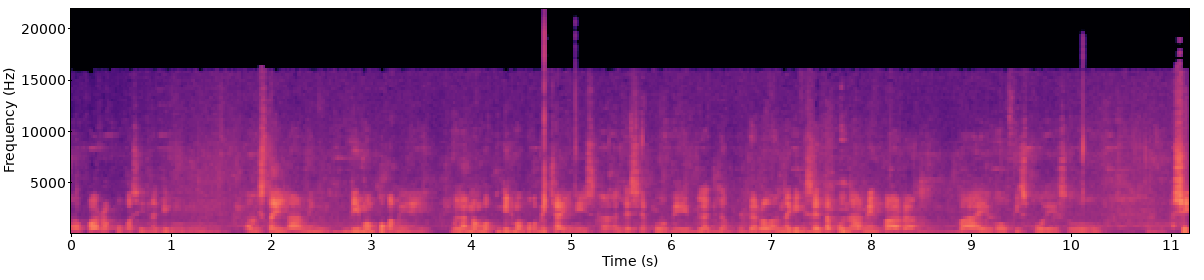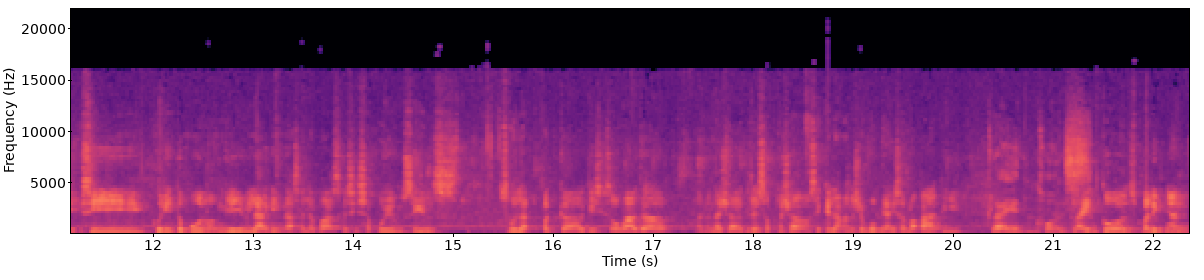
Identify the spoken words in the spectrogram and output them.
ah, para po kasi naging ang style namin, hindi man po kami wala naman hindi naman po kami Chinese, ah, unless siya po may blood lang po. Pero ang naging setup po namin parang bahay office po eh. So si, si Kurito po ang yung laging nasa labas kasi siya po yung sales. So la, pagka gising sa umaga, ano na siya, dress up na siya kasi kailangan na siya bumiyahe sa Makati Client calls. client calls, balik niyan,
